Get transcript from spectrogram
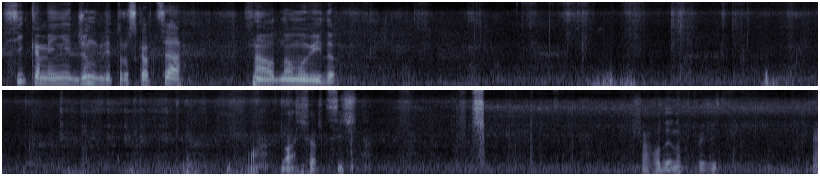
Всі кам'яні джунглі трускавця на одному відео. О, 24 січня. Годину покажіть. Ні,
